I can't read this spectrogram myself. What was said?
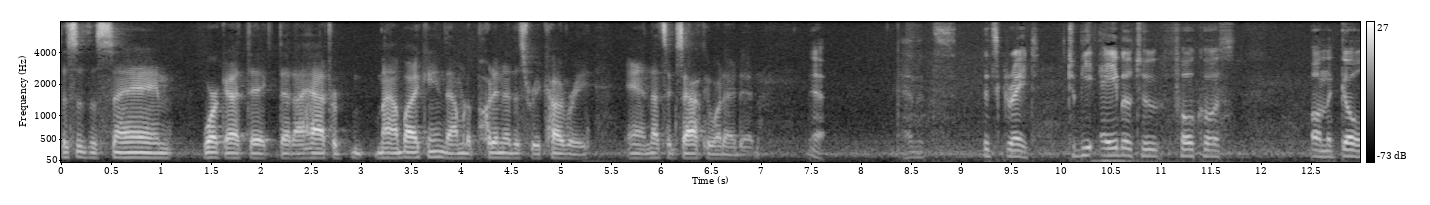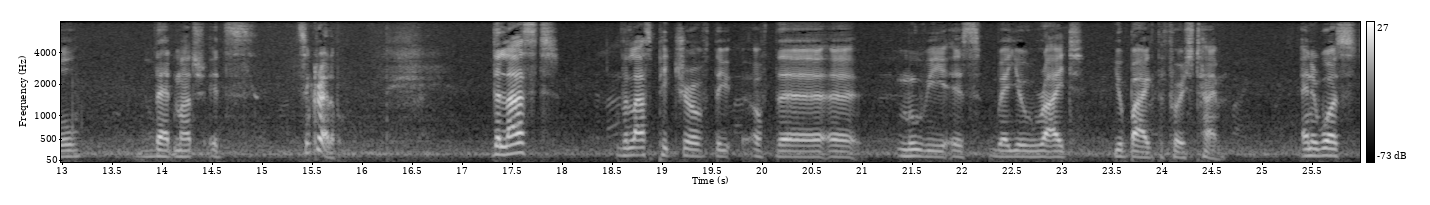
this is the same work ethic that I had for mountain biking that I'm going to put into this recovery." And that's exactly what I did. Yeah. And it's it's great to be able to focus on the goal that much. It's it's incredible. The last the last picture of the of the uh, movie is where you ride your bike the first time, and it was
